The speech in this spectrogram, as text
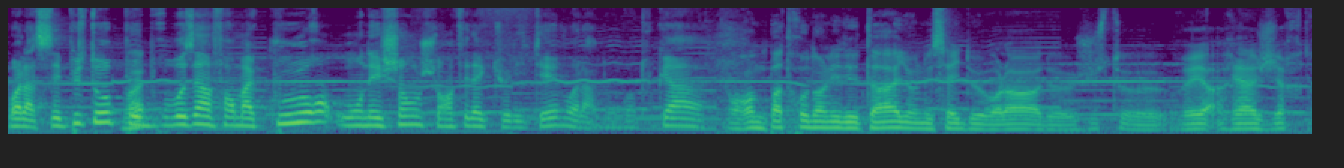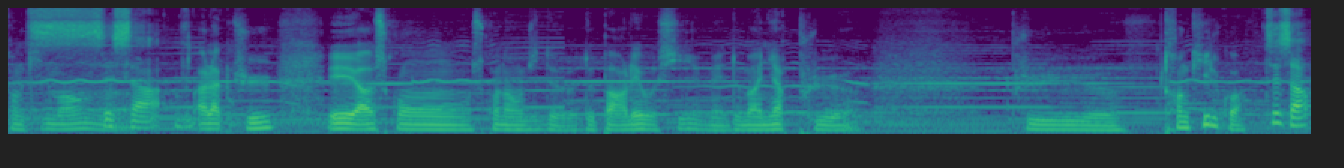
Voilà, c'est plutôt pour proposer un format court où on échange sur un fait d'actualité. Voilà. Donc en tout cas, on rentre pas trop dans les détails. On essaye de voilà, de juste réagir tranquillement. C'est ça. À l'actu et à ce qu'on, ce qu'on a envie de, de, parler aussi, mais de manière plus euh, tranquille quoi. C'est ça.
